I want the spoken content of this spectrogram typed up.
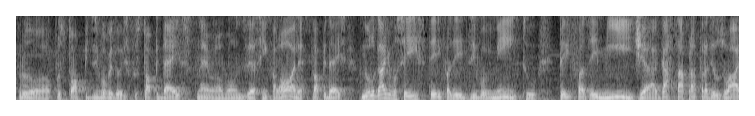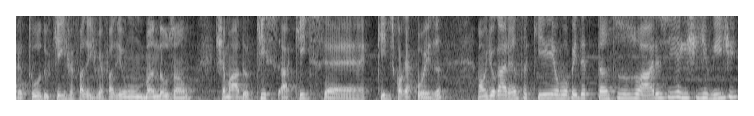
para os top desenvolvedores, para os top 10, né? Vamos dizer assim, fala, olha, top 10. No lugar de vocês terem que fazer desenvolvimento, terem que fazer mídia, gastar para trazer usuário, tudo, o que a gente vai fazer? A gente vai fazer um bundlezão chamado Kids, uh, Kids, é, Kids qualquer coisa, onde eu garanto que eu vou vender tantos usuários e a gente divide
